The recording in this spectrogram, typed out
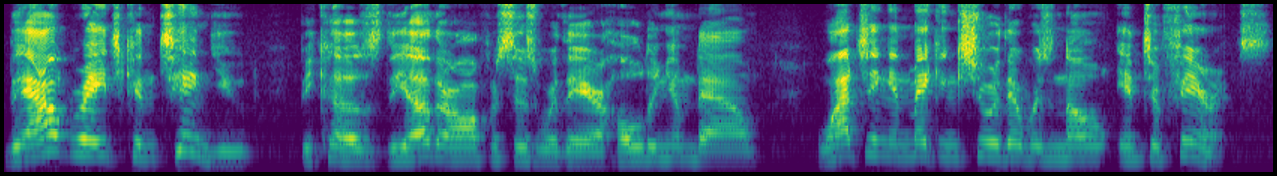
The outrage continued because the other officers were there holding him down, watching and making sure there was no interference.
